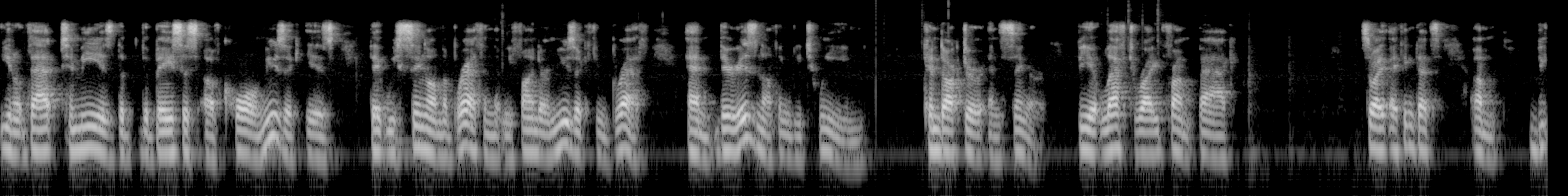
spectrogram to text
you know that to me is the the basis of choral music is that we sing on the breath and that we find our music through breath. And there is nothing between conductor and singer be it left right front back. So i, I think that's um, be,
